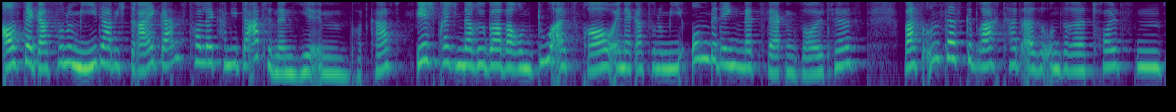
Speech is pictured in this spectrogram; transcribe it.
aus der Gastronomie. Da habe ich drei ganz tolle Kandidatinnen hier im Podcast. Wir sprechen darüber, warum du als Frau in der Gastronomie unbedingt netzwerken solltest, was uns das gebracht hat, also unsere tollsten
